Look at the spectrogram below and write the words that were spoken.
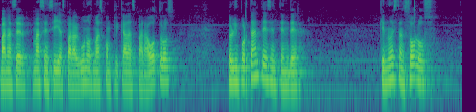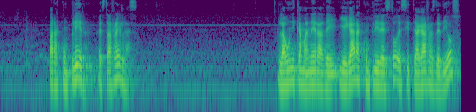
van a ser más sencillas para algunos, más complicadas para otros, pero lo importante es entender que no están solos para cumplir estas reglas. La única manera de llegar a cumplir esto es si te agarras de Dios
